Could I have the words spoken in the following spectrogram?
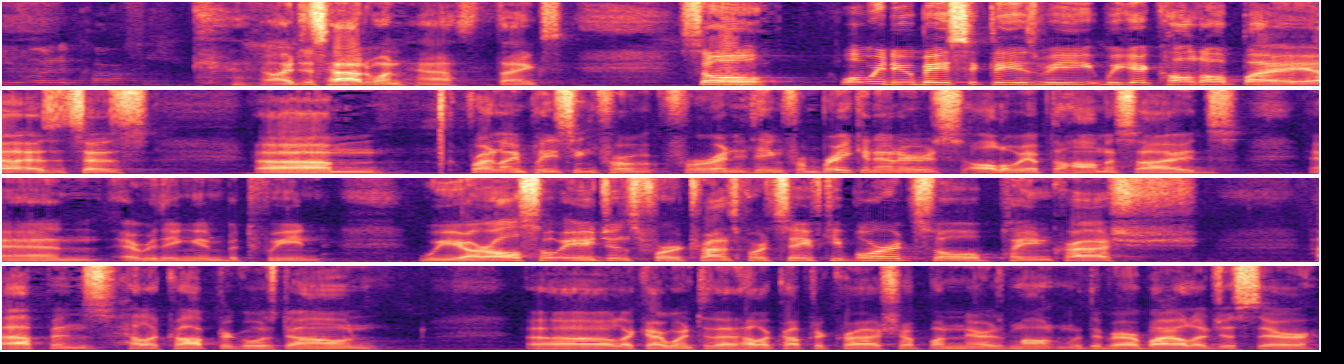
You want a coffee? I just had one. Yeah, thanks. So what we do basically is we, we get called out by, uh, as it says, um, frontline policing for, for anything from break and enters all the way up to homicides and everything in between. We are also agents for Transport Safety Board, so plane crash happens, helicopter goes down. Uh, like I went to that helicopter crash up on Nares Mountain with the bear biologist there.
